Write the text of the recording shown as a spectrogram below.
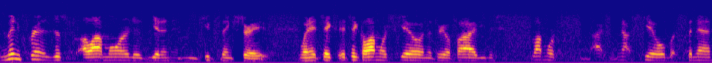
the mini sprint is just a lot more to get in and keep things straight. When it takes it takes a lot more skill in the 305, you just a lot more not skill but finesse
